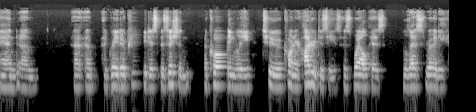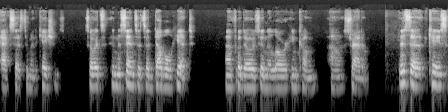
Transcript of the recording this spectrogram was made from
and um, a, a, greater predisposition accordingly to coronary artery disease as well as less ready access to medications. So it's in the sense it's a double hit uh, for those in the lower income uh, stratum. This is a case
